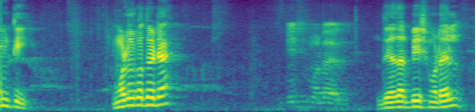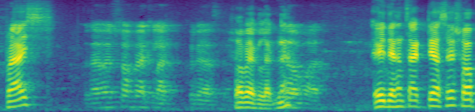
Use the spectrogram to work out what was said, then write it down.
MT model কত এটা? দুই হাজার বিশ মডেল। প্রাইস? এটা সব এক লাখ সব এক লাখ না? এই দেখেন চারটে আছে সব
